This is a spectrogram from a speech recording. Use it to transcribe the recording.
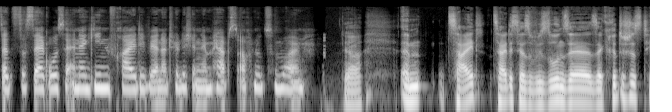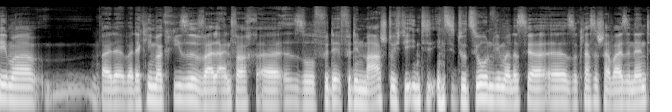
setzt das sehr große Energien frei, die wir natürlich in dem Herbst auch nutzen wollen. Ja, ähm, Zeit, Zeit ist ja sowieso ein sehr, sehr kritisches Thema bei der, bei der Klimakrise, weil einfach äh, so für, de, für den Marsch durch die Institutionen, wie man das ja äh, so klassischerweise nennt,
